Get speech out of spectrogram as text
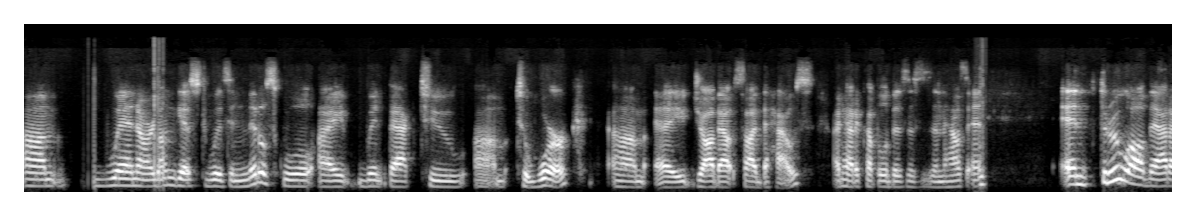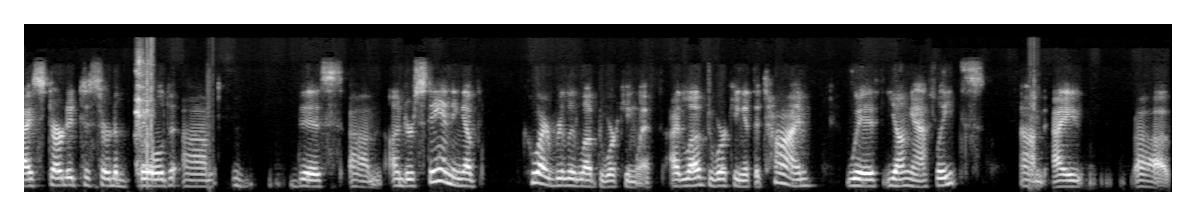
Um, when our youngest was in middle school, I went back to um, to work um, a job outside the house. I'd had a couple of businesses in the house, and and through all that, I started to sort of build um, this um, understanding of who I really loved working with. I loved working at the time with young athletes. Um, I uh,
